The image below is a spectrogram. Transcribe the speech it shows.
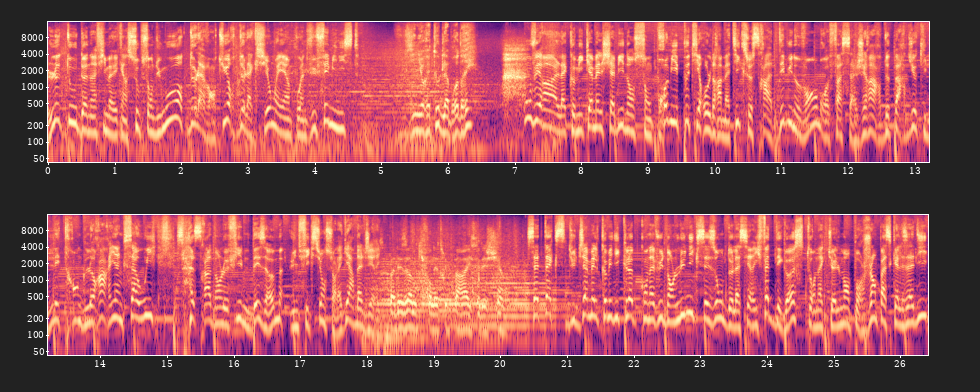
Le tout donne un film avec un soupçon d'humour, de l'aventure, de l'action et un point de vue féministe. Vous ignorez tout de la broderie? On verra la comique Amel Chabi dans son premier petit rôle dramatique. Ce sera début novembre face à Gérard Depardieu qui l'étranglera rien que ça, oui. Ça sera dans le film Des Hommes, une fiction sur la guerre d'Algérie. Pas des hommes qui font des trucs pareils, c'est des chiens. Cet ex du Jamel Comedy Club qu'on a vu dans l'unique saison de la série Fête des Gosses tourne actuellement pour Jean-Pascal Zadi.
